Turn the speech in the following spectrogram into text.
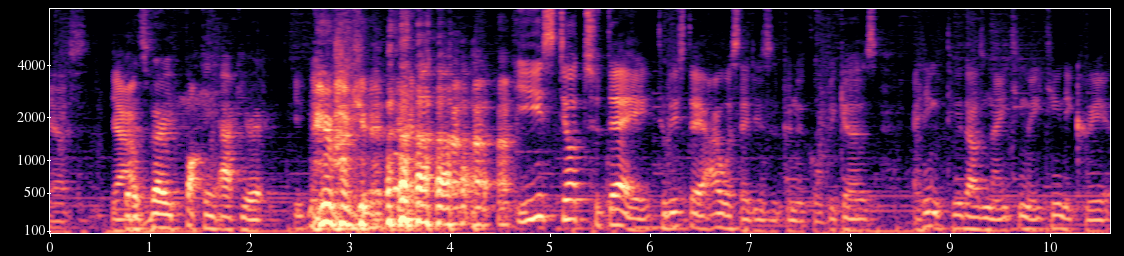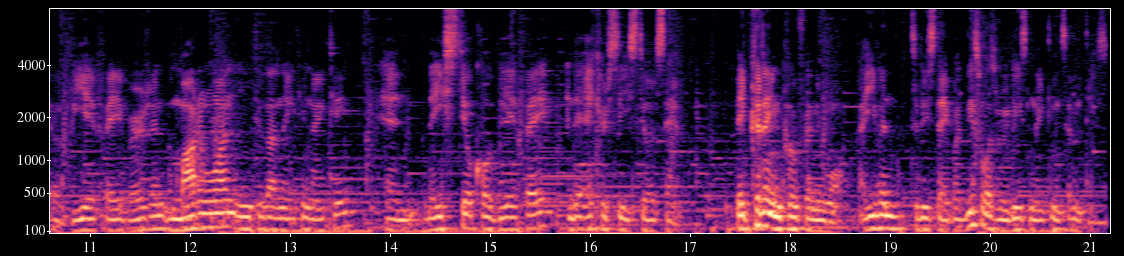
yes. Yeah. but Yeah. it's very fucking accurate. It is still today, to this day, I would say this is pinnacle because I think 2019-18 they create a VFA version, a modern one in 2018-19, and they still call VFA, and the accuracy is still the same. They couldn't improve anymore, even to this day. But this was released in 1970s.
